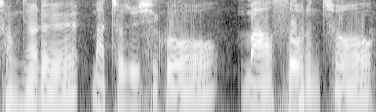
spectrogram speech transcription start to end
정렬을 맞춰주시고 마우스 오른쪽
